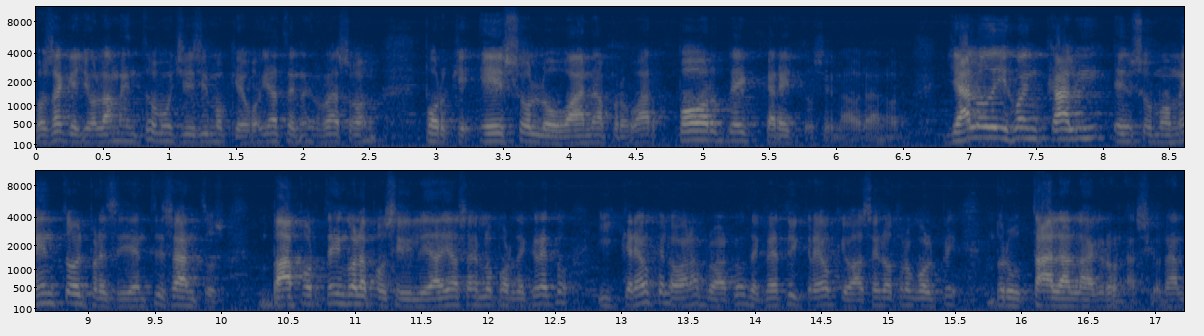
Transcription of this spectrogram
cosa que yo lamento muchísimo que voy a tener razón, porque eso lo van a aprobar por decreto, senadora Nora. Ya lo dijo en Cali en su momento el presidente Santos, va por, tengo la posibilidad de hacerlo por decreto y creo que lo van a aprobar por decreto y creo que va a ser otro golpe brutal al agro nacional,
